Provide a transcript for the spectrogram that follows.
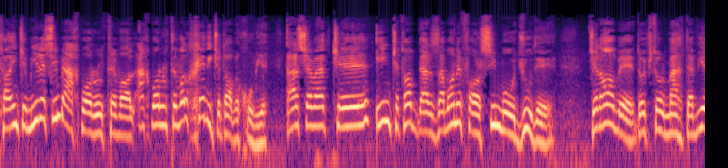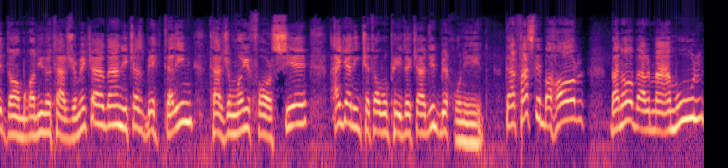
تا اینکه می‌رسیم به اخبار التوال اخبار التوال خیلی کتاب خوبیه. عرض شود که این کتاب در زبان فارسی موجوده. جناب دکتر مهدوی دامغانی رو ترجمه کردن یکی از بهترین ترجمه های فارسیه. اگر این کتاب رو پیدا کردید بخونید. در فصل بهار بنابر معمول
